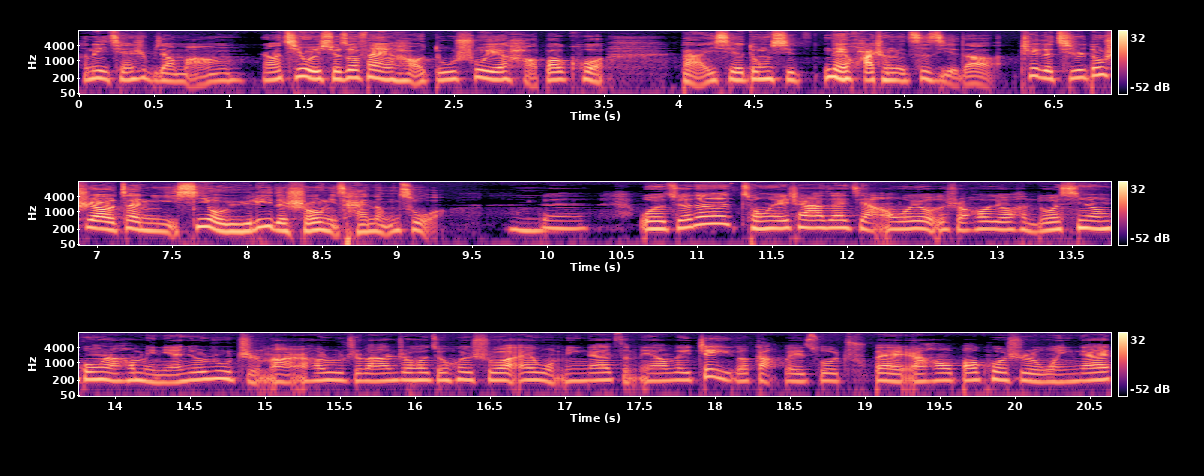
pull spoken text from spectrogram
可能以前是比较忙，然后其实我学做饭也好，读书也好，包括把一些东西内化成你自己的，这个其实都是要在你心有余力的时候你才能做。嗯，对。我觉得从 HR 在讲，我有的时候有很多新员工，然后每年就入职嘛，然后入职完了之后就会说，哎，我们应该怎么样为这一个岗位做储备，然后包括是我应该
